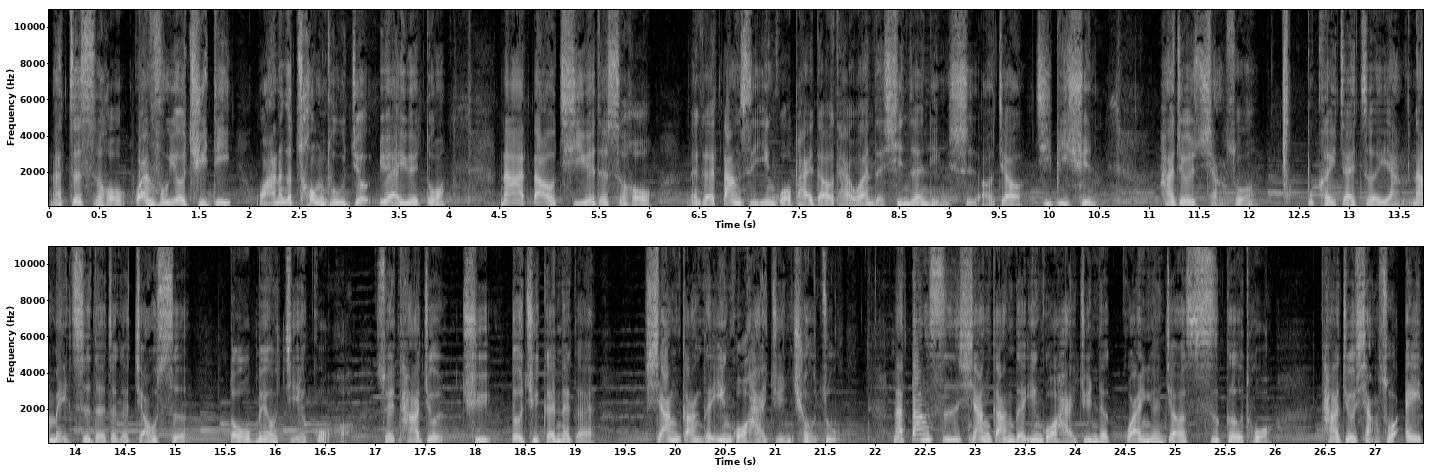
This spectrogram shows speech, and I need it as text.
那这时候官府又取缔，哇，那个冲突就越来越多。那到七月的时候。”那个当时英国派到台湾的新任领事哦，叫吉必逊，他就想说不可以再这样。那每次的这个交涉都没有结果哈，所以他就去又去跟那个香港的英国海军求助。那当时香港的英国海军的官员叫斯各托，他就想说：哎，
